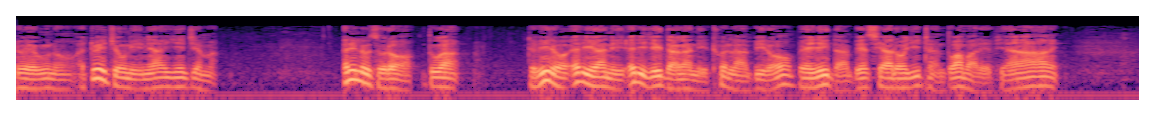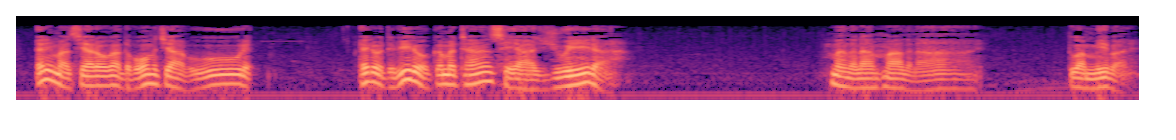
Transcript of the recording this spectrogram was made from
လွယ်ဘူးနော်အတွေ့အကြုံတွေအများကြီးရင်းကျက်မှာအဲ့ဒီလိုဆိုတော့ तू က တပည့်တော်အဲ့ဒီကနေအဲ့ဒီရိတ်တာကနေထွက်လာပြီးတော့ဘယ်ရိတ်တာဘယ်ဆရာတော်ကြီးထံသွားပါတယ်ဗျာတဲ့အဲ့ဒီမှာဆရာတော်ကသဘောမကျဘူးတဲ့အဲ့တော့တပည့်တော်ကမ္မထမ်းဆရာရွေးတာမှန်သလားမှားသလားတဲ့သူကမေးပါတယ်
